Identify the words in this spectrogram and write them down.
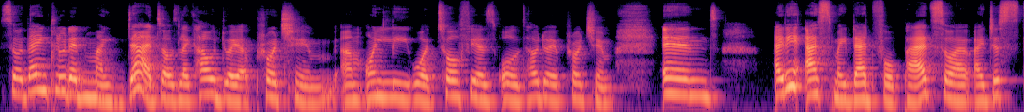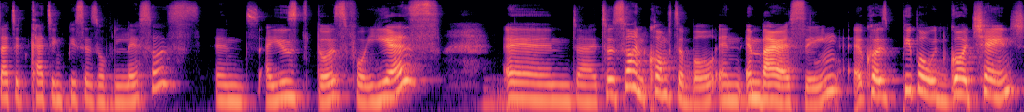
So that included my dad. So I was like, how do I approach him? I'm only, what, 12 years old. How do I approach him? And I didn't ask my dad for pads. So I, I just started cutting pieces of lesos and I used those for years. And uh, it was so uncomfortable and embarrassing because people would go change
